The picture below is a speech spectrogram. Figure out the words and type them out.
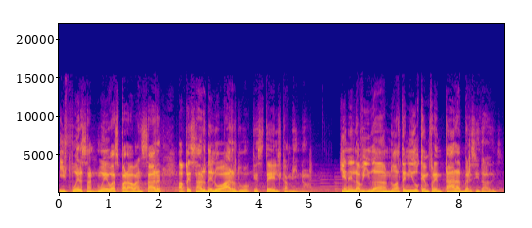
y fuerzas nuevas para avanzar a pesar de lo arduo que esté el camino. ¿Quién en la vida no ha tenido que enfrentar adversidades?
